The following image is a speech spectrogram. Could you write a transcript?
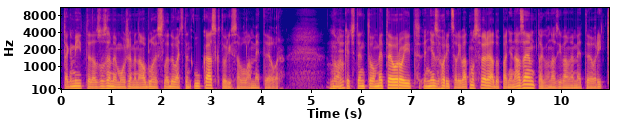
tak my teda zo Zeme môžeme na oblohe sledovať ten úkaz, ktorý sa volá meteor. No mm-hmm. a mhm. keď tento meteoroid nezhorí celý v atmosfére a dopadne na Zem, tak ho nazývame meteorit.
